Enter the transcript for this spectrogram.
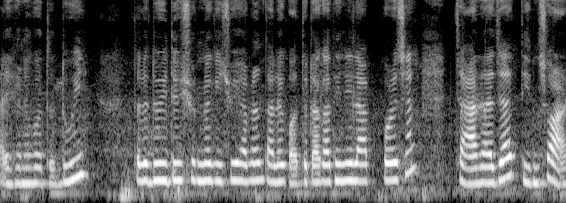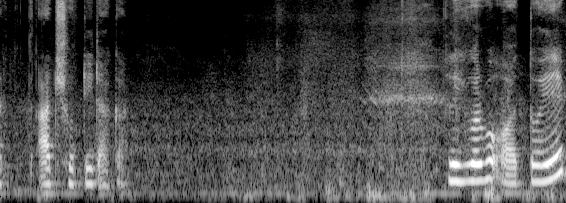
আর এখানে কত? দুই। তাহলে দুই দুই, শূন্য কিছুই হবে না। তাহলে কত টাকা তিনি লাভ করেছেন? চার হাজার তিনশো আট, আটষট্টি টাকা। তাহলে কী করব? অতএব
